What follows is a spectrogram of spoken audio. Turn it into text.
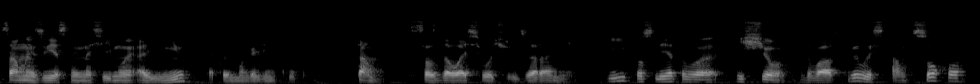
самый известный на 7 авеню, такой магазин Куб. Там создалась очередь заранее. И после этого еще два открылось. Там в Сохо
